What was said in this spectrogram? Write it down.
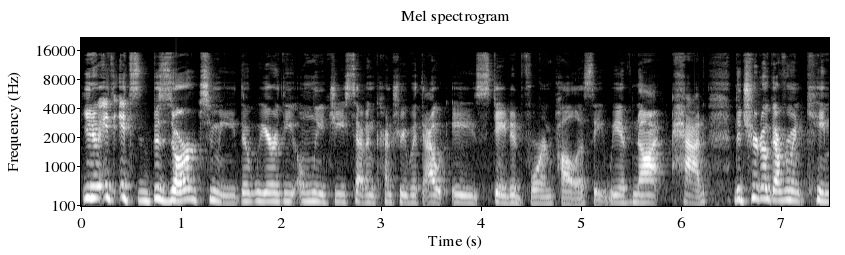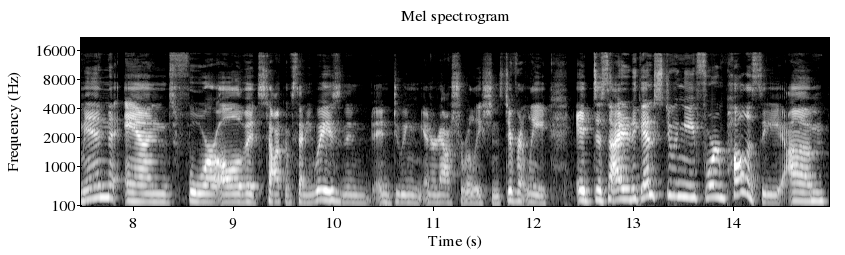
you know, it, it's bizarre to me that we are the only G7 country without a stated foreign policy. We have not had the Trudeau government came in and for all of its talk of sunny ways and, and doing international relations differently, it decided against doing a foreign policy. Um,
